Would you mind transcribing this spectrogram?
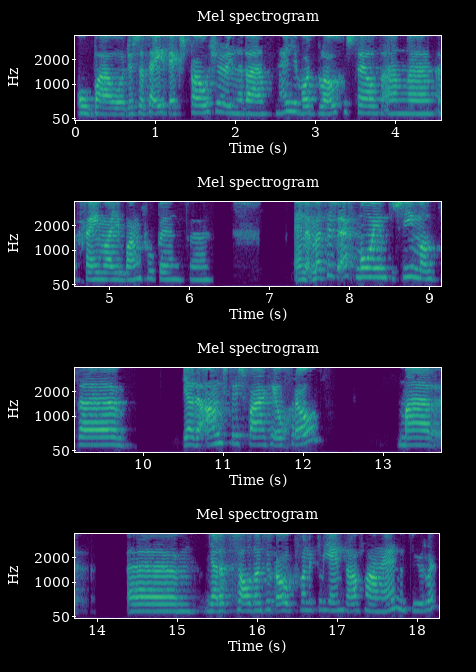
opbouwen. Dus dat heet exposure inderdaad. Je wordt blootgesteld aan hetgeen waar je bang voor bent. En, maar het is echt mooi om te zien, want ja, de angst is vaak heel groot. Maar ehm, ja, dat zal natuurlijk ook van de cliënt afhangen, hè, natuurlijk.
